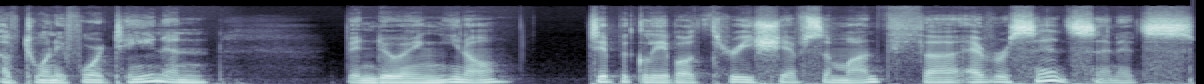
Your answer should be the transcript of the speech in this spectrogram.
of 2014 and been doing, you know, typically about three shifts a month uh, ever since. And it's,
